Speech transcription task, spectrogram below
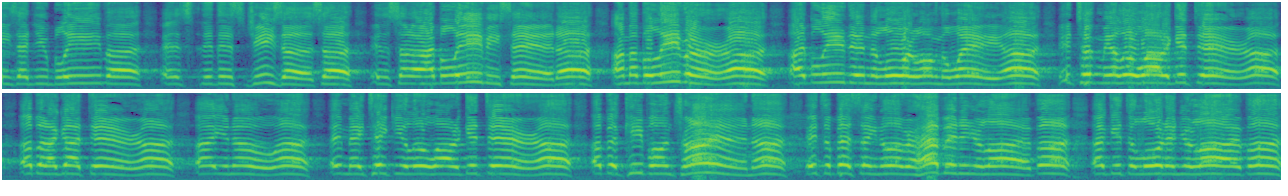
He said, "You believe, and it's, this Jesus is the Son." Of, I believe, he said. I'm a believer. I believed in the Lord along the way. It took me a little while to get there, but I got there. You know, it may take you a little while to get there, but keep on trying. Uh, it's the best thing that'll ever happen in your life. Uh, uh, get the Lord in your life. Uh,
